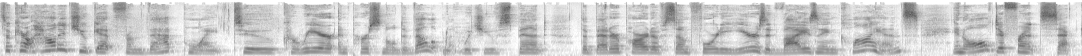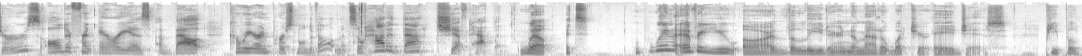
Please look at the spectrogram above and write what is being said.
So, Carole, how did you get from that point to career and personal development, which you've spent the better part of some 40 years advising clients in all different sectors, all different areas about career and personal development? So, how did that shift happen? Well, it's whenever you are the leader, no matter what your age is, people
